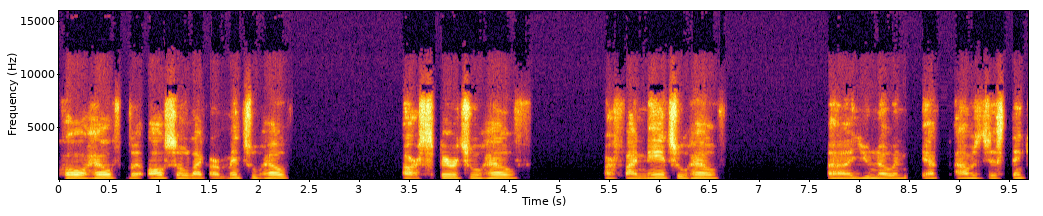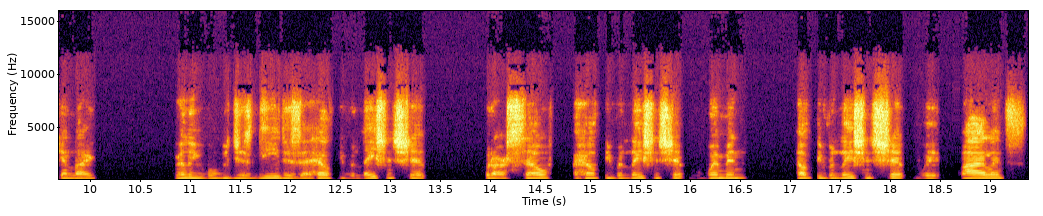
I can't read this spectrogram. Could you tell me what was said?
call health, but also like our mental health, our spiritual health, our financial health. Uh, you know, and I was just thinking like, really, what we just need is a healthy relationship with ourselves, a healthy relationship with women, healthy relationship with violence,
